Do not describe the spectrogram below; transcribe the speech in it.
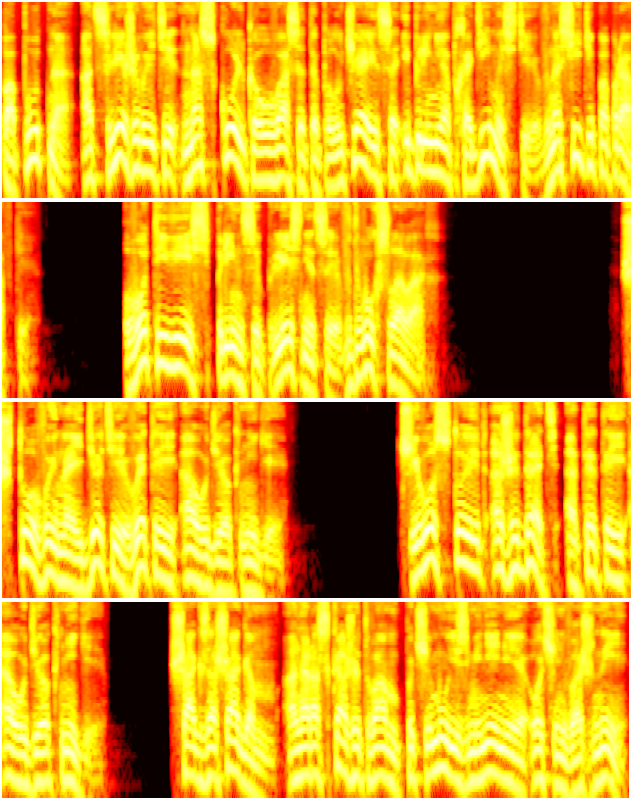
Попутно отслеживайте, насколько у вас это получается, и при необходимости вносите поправки. Вот и весь принцип лестницы в двух словах. что вы найдете в этой аудиокниге. Чего стоит ожидать от этой аудиокниги? Шаг за шагом она расскажет вам, почему изменения очень важны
